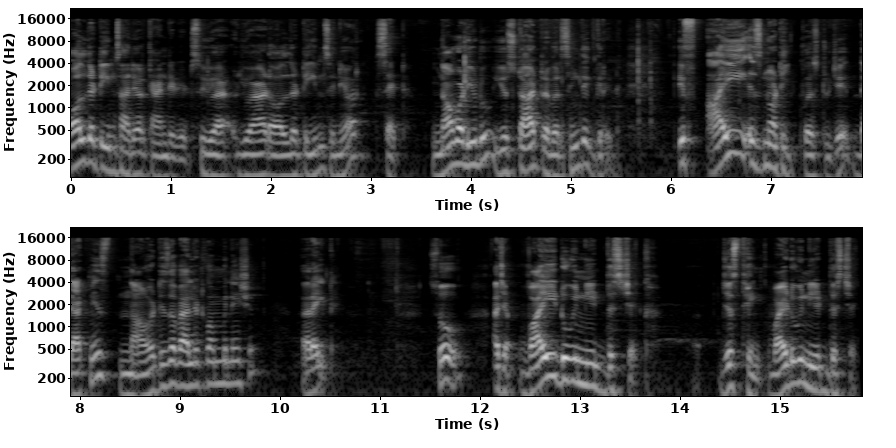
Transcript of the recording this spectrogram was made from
all the teams are your candidates. So you, are, you add all the teams in your set. Now what do you do? You start traversing the grid if i is not equals to j that means now it is a valid combination right? So acha, why do we need this check? Just think why do we need this check?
